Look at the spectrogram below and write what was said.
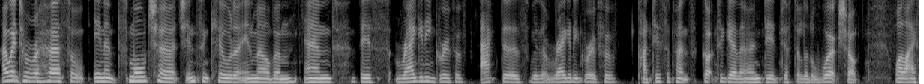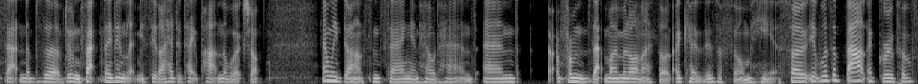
I went to a rehearsal in a small church in St Kilda in Melbourne, and this raggedy group of actors with a raggedy group of participants got together and did just a little workshop while I sat and observed. In fact, they didn't let me sit. I had to take part in the workshop. And we danced and sang and held hands. And from that moment on, I thought, okay, there's a film here. So it was about a group of,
